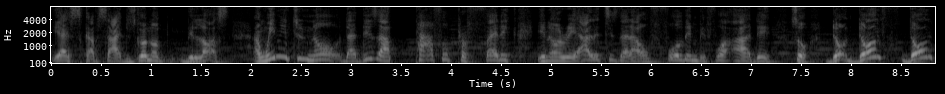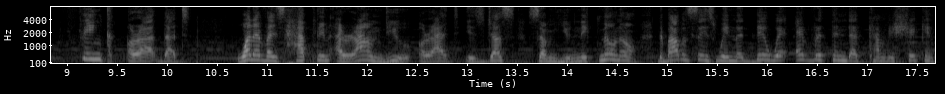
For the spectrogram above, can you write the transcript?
yes, capsized, it's going to be lost. And we need to know that these are powerful prophetic, you know, realities that are unfolding before our day. So don't, don't, don't think, all right, that whatever is happening around you, all right, is just some unique. No, no. The Bible says we're in a day where everything that can be shaken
